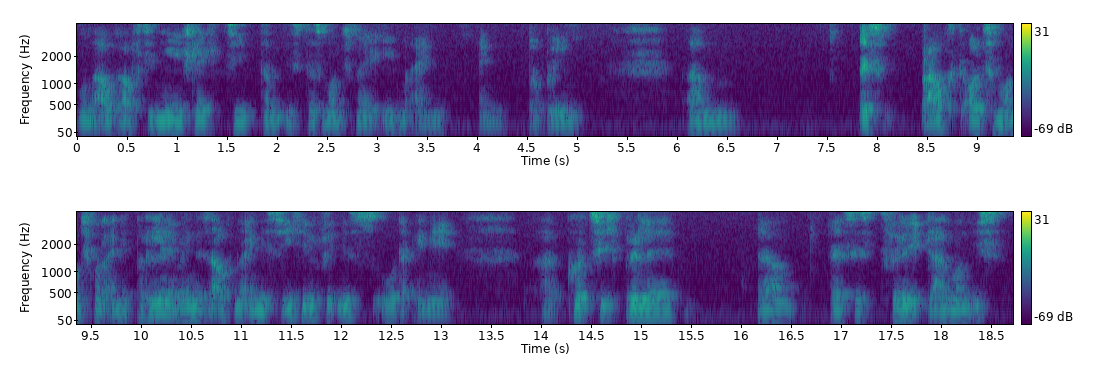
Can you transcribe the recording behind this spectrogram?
und auch auf die Nähe schlecht sieht, dann ist das manchmal eben ein, ein Problem. Ähm, es braucht also manchmal eine Brille, wenn es auch nur eine Sehhilfe ist oder eine äh, Kurzsichtbrille. Ja, es ist völlig egal, man ist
